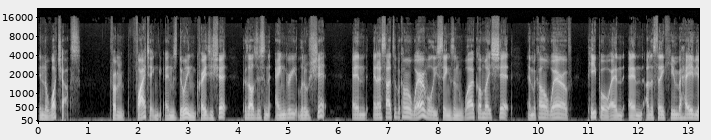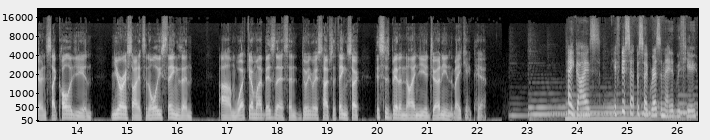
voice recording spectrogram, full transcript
in the watch house from fighting and doing crazy shit because I was just an angry little shit. And and I started to become aware of all these things and work on my shit and become aware of people and and understanding human behavior and psychology and neuroscience and all these things and um, working on my business and doing those types of things. So this has been a nine year journey in the making here. Hey guys, if this episode resonated with you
